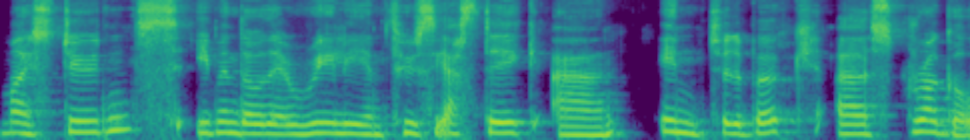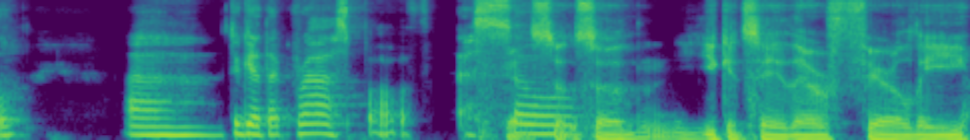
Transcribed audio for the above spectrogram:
my students, even though they're really enthusiastic and into the book, uh, struggle uh, to get a grasp of. So, yeah, so, so you could say they're fairly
